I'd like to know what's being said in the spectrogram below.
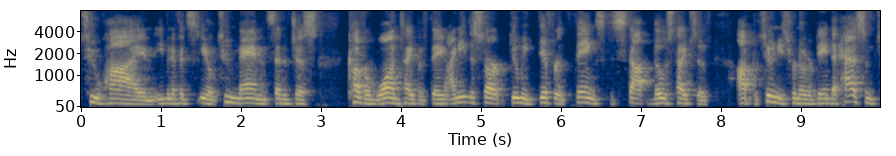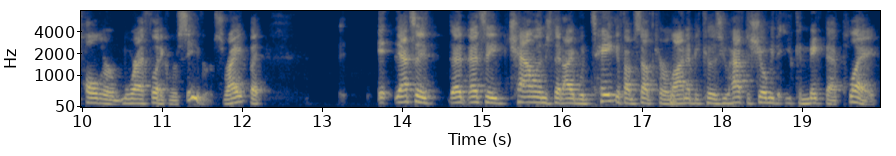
too high. And even if it's, you know, two man instead of just cover one type of thing, I need to start doing different things to stop those types of opportunities for Notre Dame that has some taller, more athletic receivers, right? But it, that's a that that's a challenge that I would take if I'm South Carolina because you have to show me that you can make that play.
